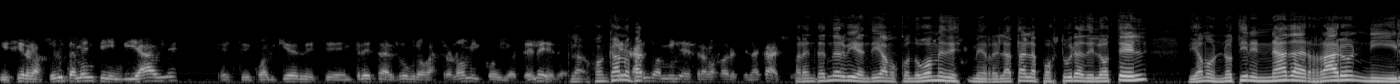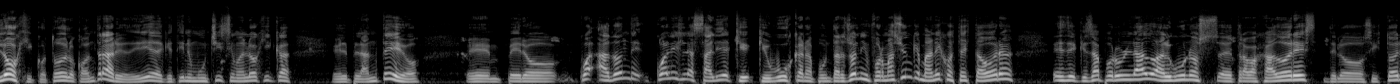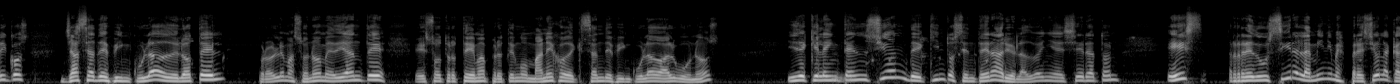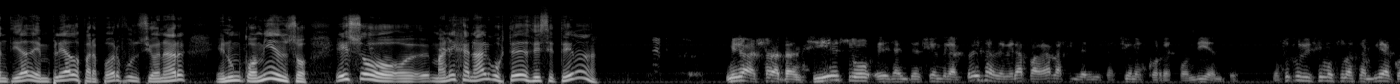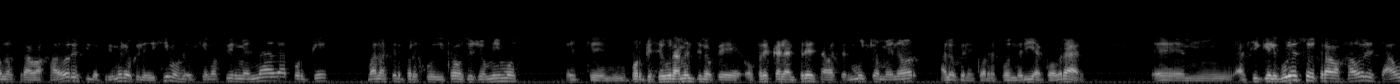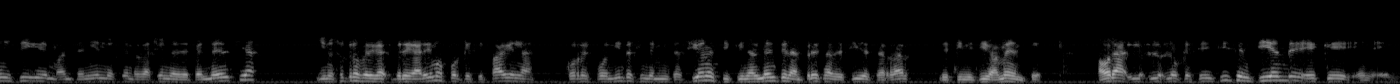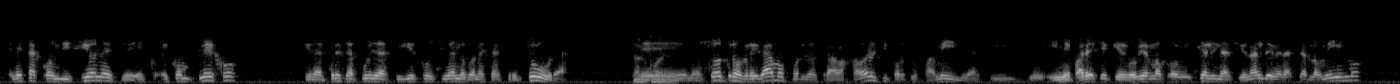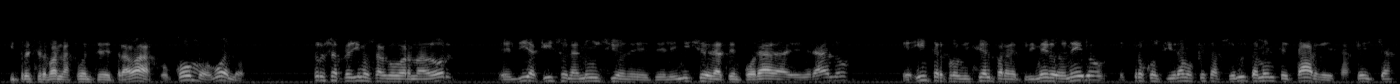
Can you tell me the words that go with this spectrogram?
hicieron absolutamente inviable este, cualquier este, empresa del rubro gastronómico y hotelero. Juan Carlos, para, a miles de trabajadores en la calle. Para entender bien, digamos, cuando vos me, me relatás la postura del hotel, digamos, no tiene nada raro ni lógico, todo lo contrario, diría de que tiene muchísima lógica el planteo. Eh, pero, ¿a dónde, ¿cuál es la salida que, buscan apuntar? Yo la información que manejo hasta esta hora es de que ya por un lado algunos eh, trabajadores de los históricos ya se han desvinculado del hotel, problemas o no mediante es otro tema, pero tengo manejo de que se han desvinculado algunos, y de que la intención de Quinto Centenario, la dueña de Sheraton, es reducir a la mínima expresión la cantidad de empleados para poder funcionar en un comienzo. ¿Eso eh, manejan algo ustedes de ese tema? Mira, Jonathan, si eso es la intención de la empresa, deberá pagar las indemnizaciones correspondientes. Nosotros hicimos una asamblea con los trabajadores y lo primero que le dijimos es que no firmen nada porque van a ser perjudicados ellos mismos, este, porque seguramente lo que ofrezca la empresa va a ser mucho menor a lo que les correspondería cobrar. Em, así que el grueso de trabajadores aún sigue manteniéndose en relación de dependencia y nosotros bregaremos porque se paguen las correspondientes indemnizaciones y finalmente la empresa decide cerrar definitivamente. Ahora, lo, que sí se entiende es que en, estas condiciones es, complejo que la empresa pueda seguir funcionando con esta estructura. Eh, nosotros bregamos por los trabajadores y por sus familias y, me parece que el gobierno provincial y nacional deben hacer lo mismo y preservar la fuente de trabajo. ¿Cómo? Bueno, nosotros ya pedimos al gobernador el día que hizo el anuncio del inicio de la temporada de verano eh, interprovincial para el primero de enero, nosotros consideramos que es absolutamente tarde esa fecha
